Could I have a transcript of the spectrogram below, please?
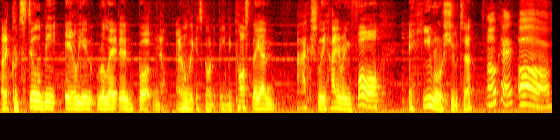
that it could still be alien related. But no, I don't think it's going to be because they are actually hiring for a hero shooter. Okay. Oh,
